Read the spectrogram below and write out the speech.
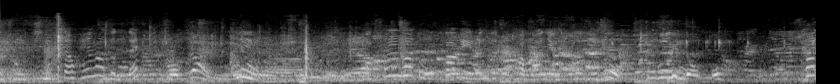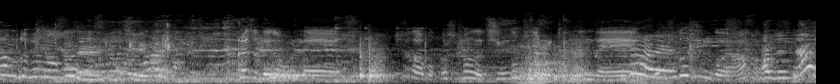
나 정- 진짜 휑하던데? 없어. 응. 막 송사도 옷가게 이런 데도 다 많이 없어지고 중국인도 없고. 사람도 휑하고 그래서 내가 원래 국수가 먹고 싶어서 진국수를 갔는데 없어진 거야. 아 진짜?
